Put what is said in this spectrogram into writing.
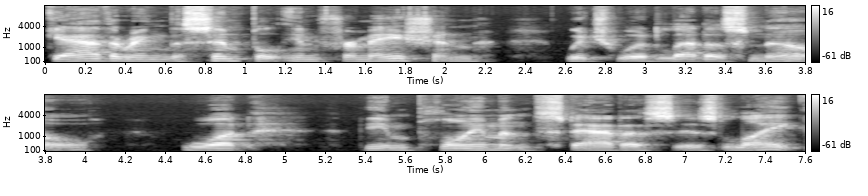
gathering the simple information which would let us know what the employment status is like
